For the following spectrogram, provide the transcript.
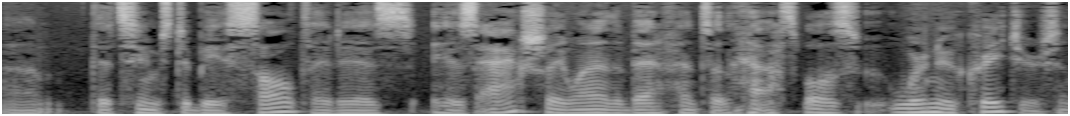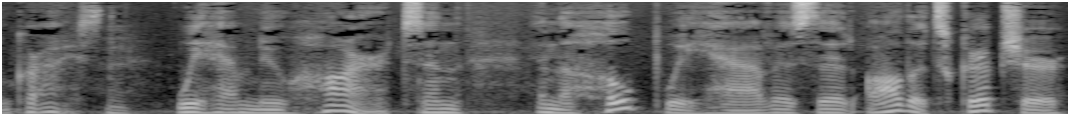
um, that seems to be assaulted, is is actually one of the benefits of the gospel is we're new creatures in Christ. Mm. We have new hearts, and and the hope we have is that all that Scripture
